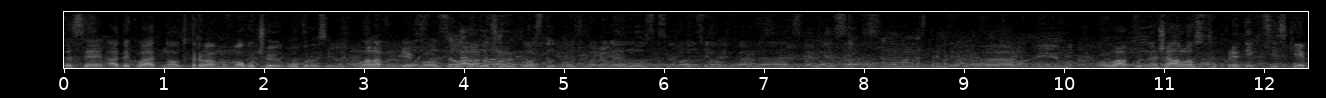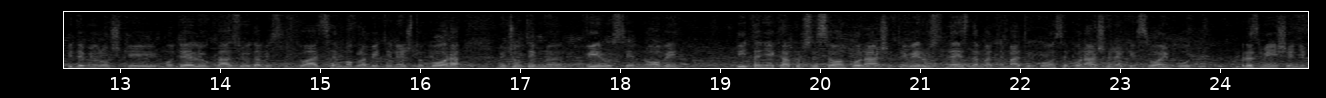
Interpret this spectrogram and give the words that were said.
da se adekvatno odhrvamo mogućoj ugrozi. Hvala vam lijepo. Možete li paralelu sa situacijom kada smo imali SARS? Samo molim vas prema Ovako, nažalost, predikcijski epidemiološki modeli ukazuju da bi situacija mogla biti nešto gora, međutim, virus je novi, pitanje je kako će se on ponašati. Virus ne zna matematiku, on se ponaša nekim svojim put, razmišljanjem.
